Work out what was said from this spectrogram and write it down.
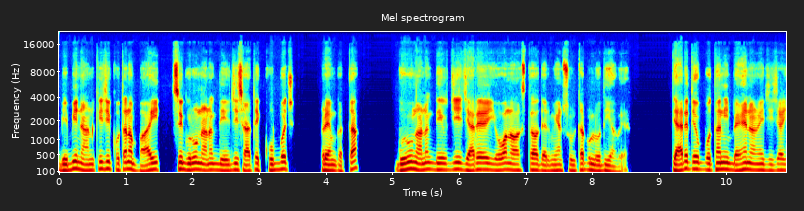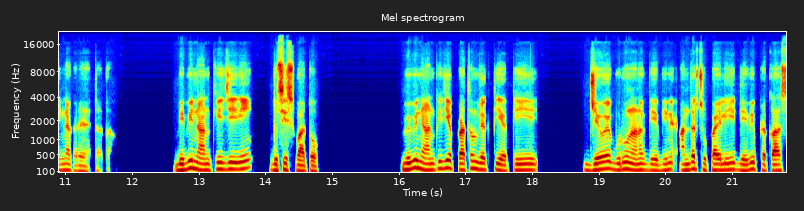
બીબી નાનકીજી પોતાના ભાઈ શ્રી ગુરુ નાનક દેવજી સાથે ખૂબ જ પ્રેમ કરતા. ગુરુ નાનક દેવજી જ્યારે યૌવન અવસ્થા દરમિયાન સુલતાપુર લોધી આવ્યા, ત્યારે તેઓ પોતાની બહેન અને જીજાજીના ઘરે રહેતા હતા. બીબી નાનકીજીની વિશેષ વાતો. બીબી નાનકીજી એ પ્રથમ વ્યક્તિ હતી, જેઓએ ગુરુ નાનક દેવજીને અંદર છુપાયેલી દેવી પ્રકાશ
